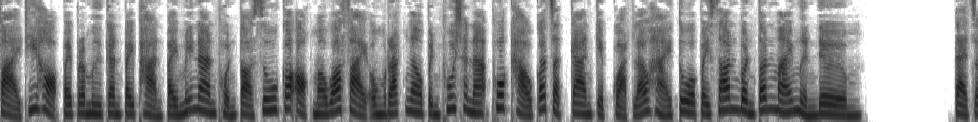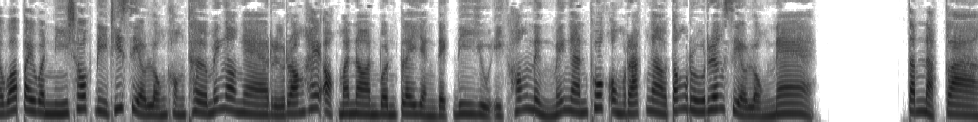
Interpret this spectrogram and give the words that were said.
ฝ่ายที่หาะไปประมือกันไปผ่านไปไม่นานผลต่อสู้ก็ออกมาว่าฝ่ายองค์รักเงาเป็นผู้ชนะ พวกเขาก็จัดการเก็บกวาดแล้วหายตัวไปซ่อนบนต้นไม้เหมือนเดิม แต่จะว่าไปวันนี้โชคดีที่เสี่ยวหลงของเธอไม่งอแง หรือร้องให้ออกมานอนบนเปลอย่างเด็กดีอยู่อีกห้องหนึ่ง ไม่งั้นพวกองค์รักเงาต้องรู้เรื่องเสี่ยวหลงแน่ ตำหนักกลาง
